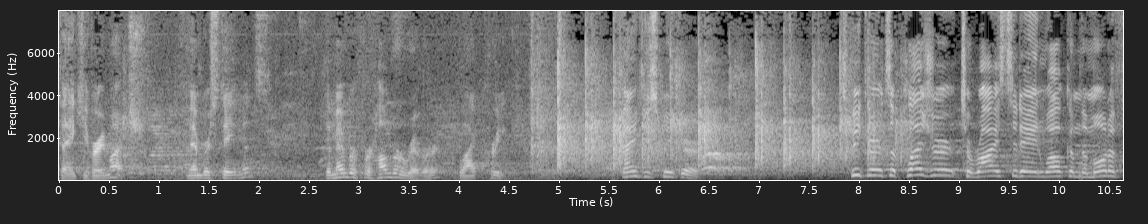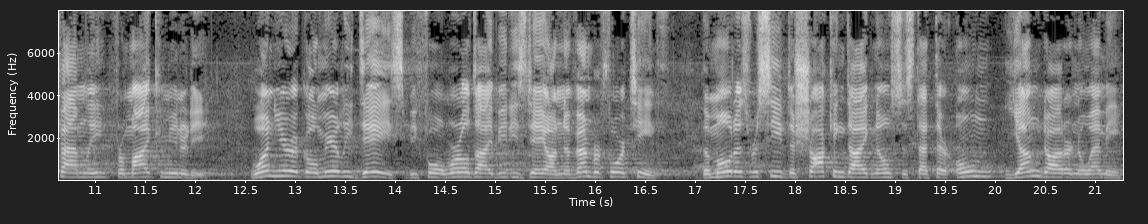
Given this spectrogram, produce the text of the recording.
Thank you very much. Member statements. The member for Humber River, Black Creek. Thank you, Speaker. Speaker, it's a pleasure to rise today and welcome the Mota family from my community. One year ago, merely days before World Diabetes Day on November 14th, the Motas received a shocking diagnosis that their own young daughter, Noemi,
